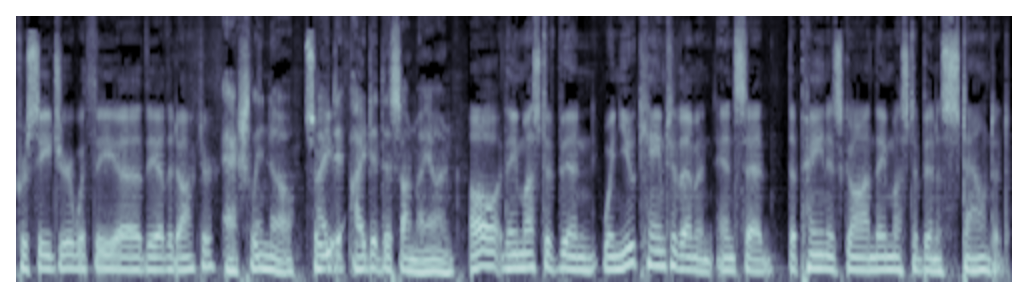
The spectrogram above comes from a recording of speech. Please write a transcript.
procedure with the uh, the other doctor? Actually, no. So I, you- did, I did this on my own. Oh, they must have been, when you came to them and, and said, the pain is gone, they must have been astounded.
